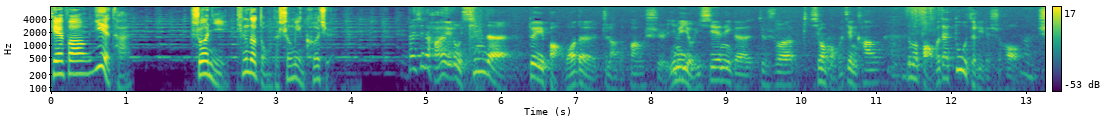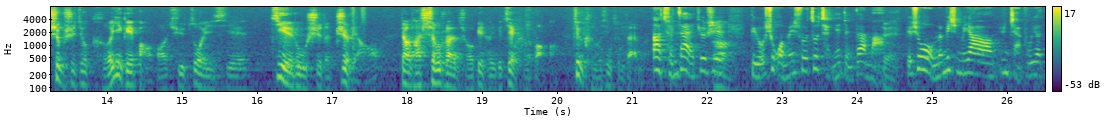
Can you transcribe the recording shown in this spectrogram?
天方夜谭，说你听得懂的生命科学。但现在好像有一种新的对宝宝的治疗的方式，因为有一些那个就是说希望宝宝健康，那么宝宝在肚子里的时候，是不是就可以给宝宝去做一些介入式的治疗，让他生出来的时候变成一个健康的宝宝？这个可能性存在吗？啊，存在，就是啊比如说我们说做产前诊断嘛，对比如说我们为什么要孕产妇要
